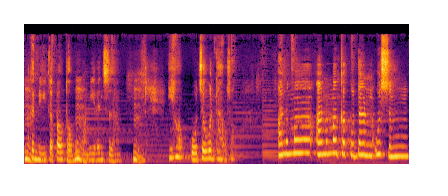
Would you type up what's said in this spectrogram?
嗯、那个女的包头目嘛，嗯、你认识哈？嗯，以后我就问他，我说：“阿那玛阿那玛噶古丹，为什么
